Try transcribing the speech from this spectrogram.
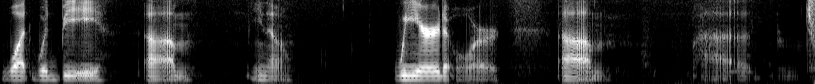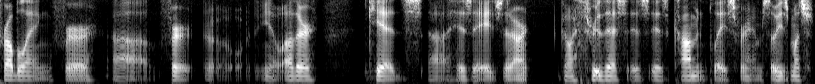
what would be, um, you know, weird or um, uh, troubling for uh, for uh, you know other kids uh, his age that aren't going through this is is commonplace for him. So he's much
